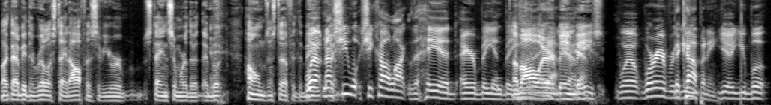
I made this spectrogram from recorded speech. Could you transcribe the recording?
Like that'd be the real estate office if you were staying somewhere that they book homes and stuff at the beach. Well, no, she she called like the head Airbnb of all thing. Airbnbs. Well, wherever The you- company. yeah, you book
